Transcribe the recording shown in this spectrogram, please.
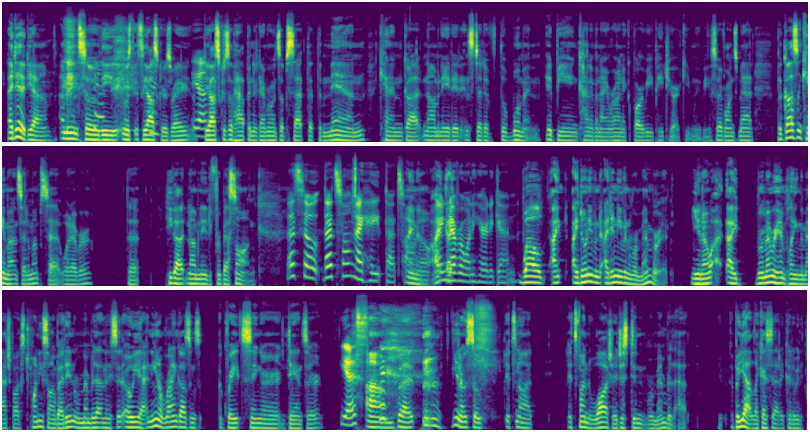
I did, yeah. I mean, so the it was, it's the Oscars, right? Yeah. The Oscars have happened, and everyone's upset that the man Ken got nominated instead of the woman. It being kind of an ironic Barbie patriarchy movie, so everyone's mad. But Gosling came out and said, "I'm upset, whatever." That he got nominated for best song. That's so that song I hate that song. I know. I- I, never want to hear it again. Well, I I don't even I didn't even remember it. You know, I, I remember him playing the Matchbox Twenty song, but I didn't remember that. And I said, "Oh yeah," and you know, Ryan Gosling's a great singer, dancer. Yes. Um, but you know, so it's not it's fun to watch. I just didn't remember that. But yeah, like I said, it could have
